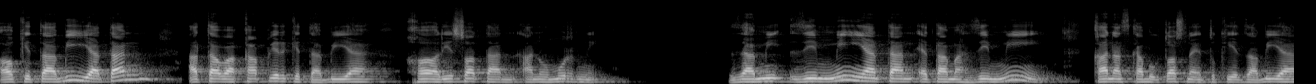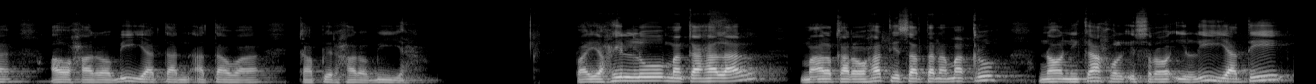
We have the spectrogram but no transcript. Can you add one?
Au kitabiyatan atawa kafir kitabiyah khalisatan anu murni. Zami zimmiyatan eta mah zimmi kanas kabuktosna itu kitabiyah au harabiyatan atawa kafir harabiyah fayahillu maka halal ma'al karohati sartana makruh no nikahul israiliyati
